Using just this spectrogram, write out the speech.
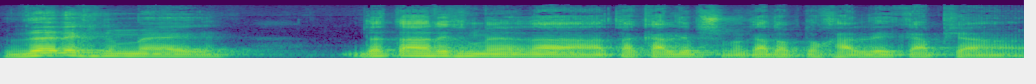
Δεν ρίχνουμε... Δεν τα ρίχνουμε να τα καλύψουμε κάτω από το χαλί κάποια...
